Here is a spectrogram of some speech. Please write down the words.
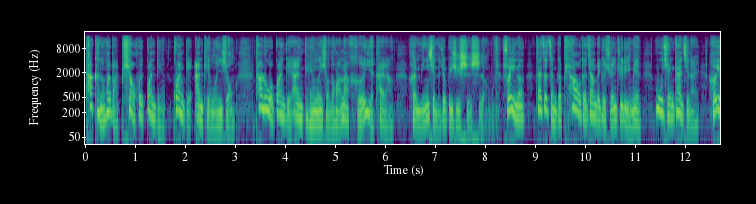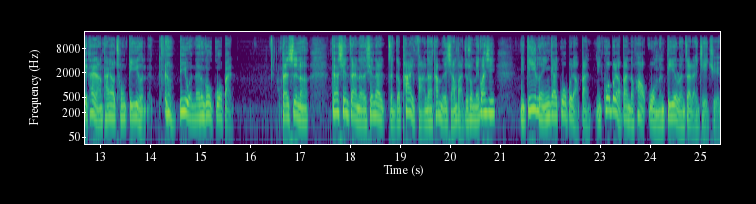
他可能会把票会灌点灌给岸田文雄。他如果灌给岸田文雄的话，那河野太郎很明显的就必须实施哦。所以呢，在这整个票的这样的一个选举里面，目前看起来河野太郎他要冲第一轮，第一轮能够过半，但是呢。那现在呢？现在整个派阀呢，他们的想法就是说，没关系，你第一轮应该过不了半，你过不了半的话，我们第二轮再来解决。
